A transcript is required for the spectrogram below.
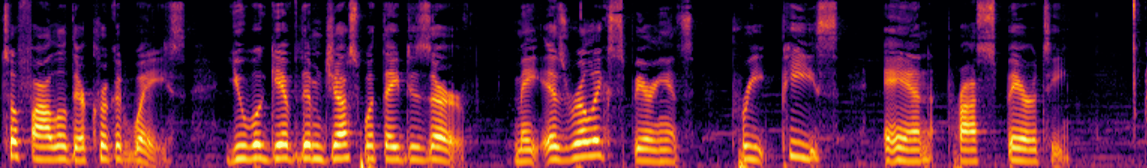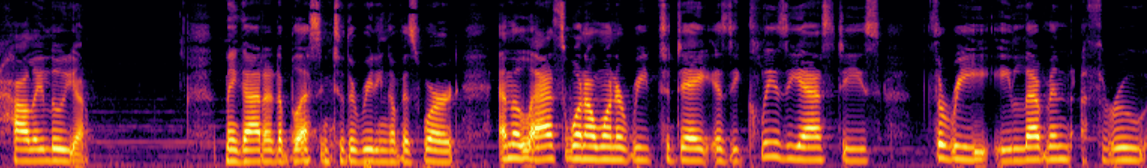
to follow their crooked ways. You will give them just what they deserve May Israel experience pre- peace and prosperity. Hallelujah. May God add a blessing to the reading of His Word. And the last one I want to read today is Ecclesiastes 3 11 through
